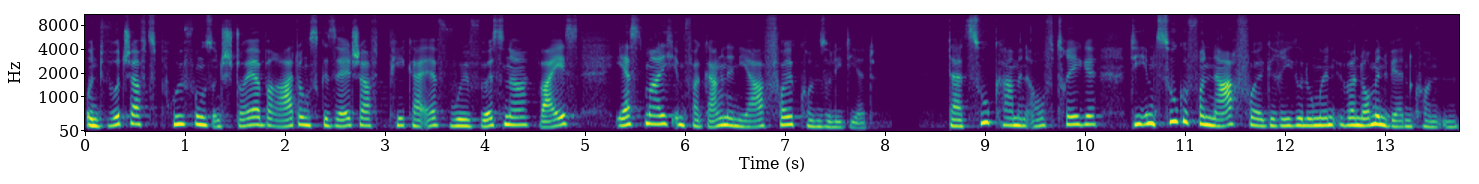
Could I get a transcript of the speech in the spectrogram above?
und Wirtschaftsprüfungs- und Steuerberatungsgesellschaft PKF Wulf Wössner Weiß erstmalig im vergangenen Jahr voll konsolidiert. Dazu kamen Aufträge, die im Zuge von Nachfolgeregelungen übernommen werden konnten.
